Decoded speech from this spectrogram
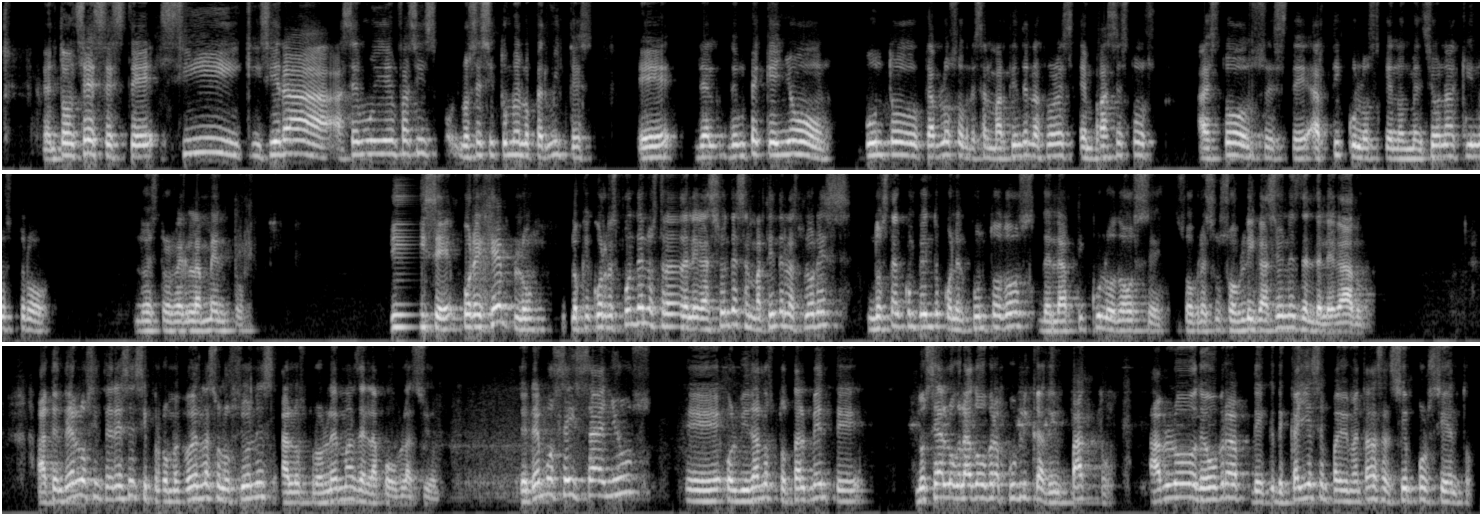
Entonces, este, sí quisiera hacer muy énfasis, no sé si tú me lo permites, eh, de, un pequeño punto que hablo sobre San Martín de las Flores en base a estos, a estos este, artículos que nos menciona aquí nuestro, nuestro reglamento. Dice, por ejemplo, lo que corresponde a nuestra delegación de San Martín de las Flores no están cumpliendo con el punto 2 del artículo 12 sobre sus obligaciones del delegado atender los intereses y promover las soluciones a los problemas de la población. Tenemos seis años eh, olvidados totalmente, no se ha logrado obra pública de impacto. Hablo de obra de, calles empavimentadas al 100%.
